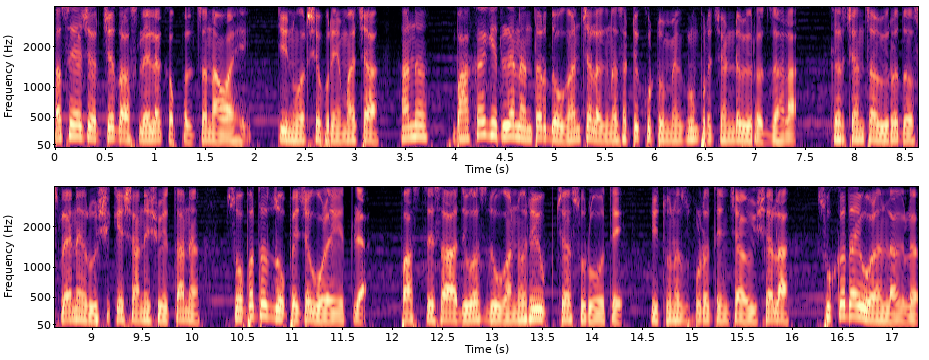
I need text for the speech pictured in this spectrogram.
असं या चर्चेत असलेल्या कपलचं नाव आहे. तीन वर्ष प्रेमाच्या आणि भाका घेतल्यानंतर दोघांच्या लग्नासाठी कुटुंबियांकडून प्रचंड विरोध झाला. घरच्यांचा विरोध असल्याने ऋषिकेश आणि श्वेतानं सोबतच झोपेच्या गोळ्या घेतल्या. पाच ते सहा दिवस दोघांवरही उपचार सुरू होते. इथूनच पुढे त्यांच्या आयुष्याला सुखदायी वळण लागलं.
